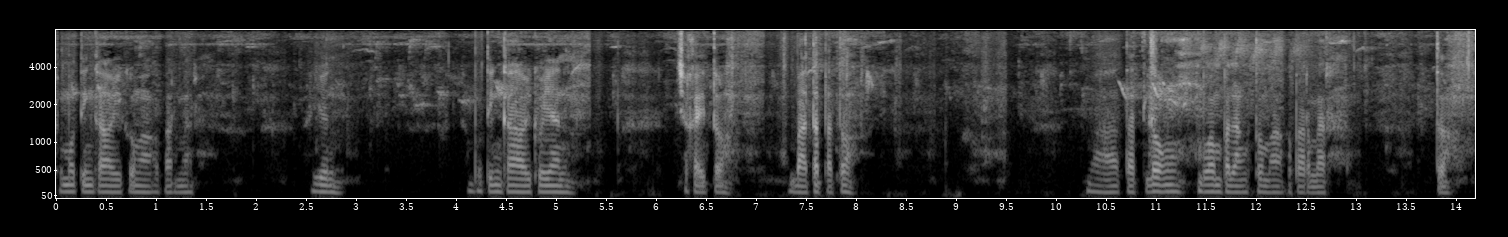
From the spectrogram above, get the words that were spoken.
kamuting kahoy ko mga kaparmer. Yun. Kamuting kahoy ko yan. Tsaka ito. Bata pa to. Mga tatlong buwan pa lang to mga kaparmer. Ito.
